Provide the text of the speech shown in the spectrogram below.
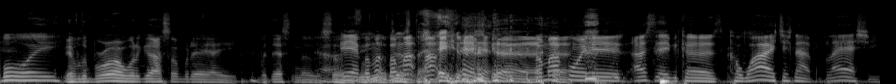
Boy. If LeBron would have got some of that, hey, but that's another subject. Yeah, but my, but, my, my, but my point is, I say because Kawhi is just not flashy.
